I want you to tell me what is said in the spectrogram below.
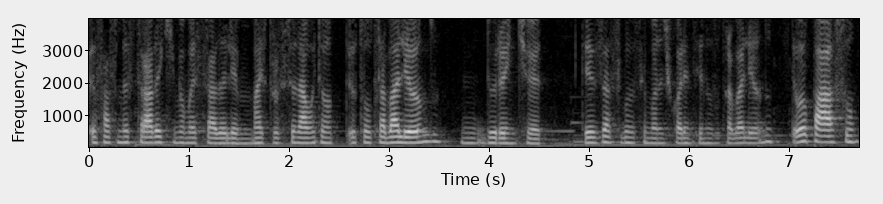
eu faço mestrado aqui, meu mestrado ele é mais profissional, então eu estou trabalhando durante, desde a segunda semana de quarentena eu tô trabalhando. Então eu passo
